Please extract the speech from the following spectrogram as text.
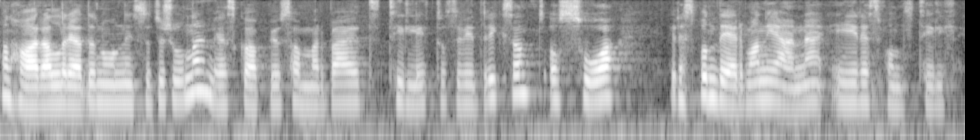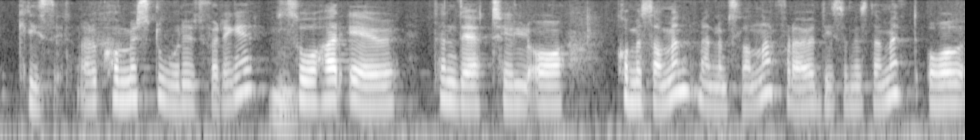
Man har allerede noen institusjoner. Det skaper jo samarbeid, tillit osv. Og, så og så responderer man gjerne i respons til kriser. Når det kommer store utfordringer, mm. så har EU tendert til å komme sammen, medlemslandene, for det er jo de som bestemmer, og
